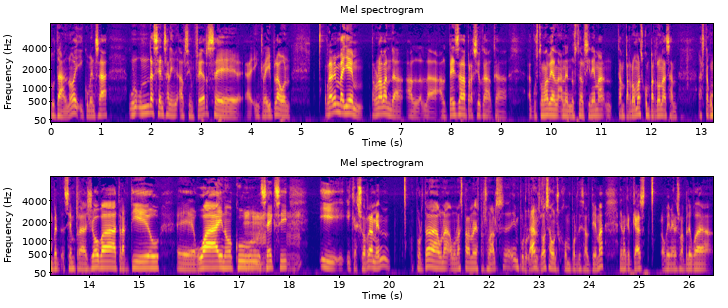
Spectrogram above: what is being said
total, no? I comença un, un descens als infers eh, increïble on realment veiem, per una banda, el, la, el pes de la pressió que, que acostuma a haver en, la indústria del cinema, tant per homes com per dones, en complet- sempre jove, atractiu, eh, guai, no? cool, mm. -hmm. sexy, mm -hmm. i, i que això realment porta a, una, a unes paranoies personals eh, importants, Importants. no? segons com portis el tema. En aquest cas, òbviament, és una pel·lícula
